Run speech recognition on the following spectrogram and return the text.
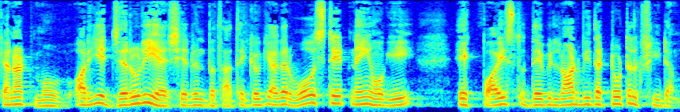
कैनॉट मूव और ये ज़रूरी है, शेरविंद बताते क्योंकि अगर वो स्टेट नहीं होगी, एक पॉइस तो they will not be the total freedom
